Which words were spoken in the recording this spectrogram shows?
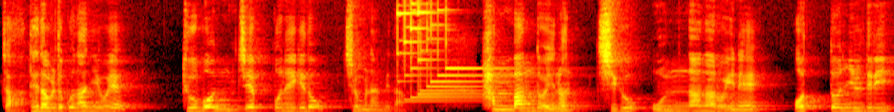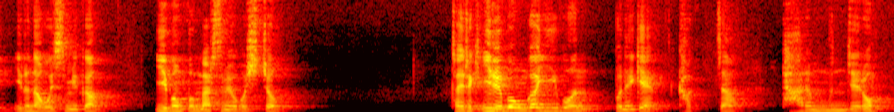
자, 대답을 듣고 난 이후에 두 번째 분에게도 질문합니다. 한반도에는 지구 온난화로 인해 어떤 일들이 일어나고 있습니까? 2번 분 말씀해 보시죠. 자, 이렇게 1번과 2번 분에게 각자 다른 문제로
